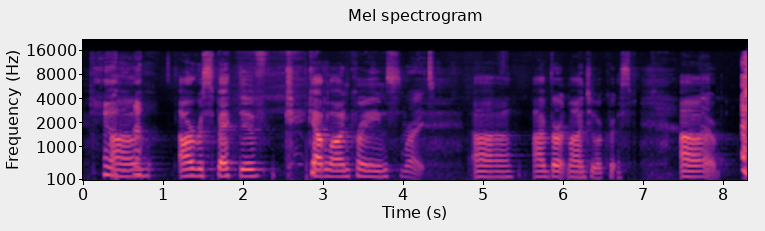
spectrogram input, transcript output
um, our respective Catalan creams. Right. Uh, I burnt mine to a crisp. Uh,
